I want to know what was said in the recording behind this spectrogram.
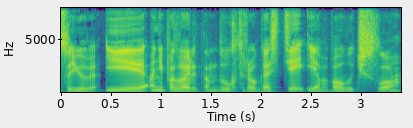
Форца Юве, и они позвали там двух-трех гостей, и я попал в их число,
